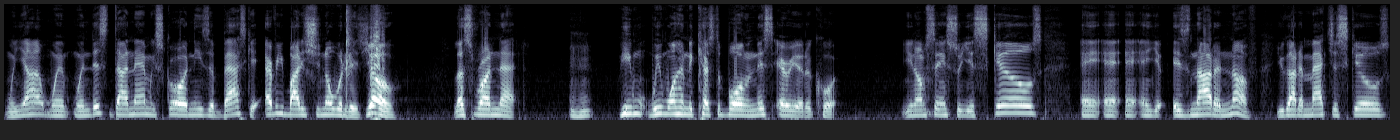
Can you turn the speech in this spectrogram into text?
When y'all, when when this dynamic scorer needs a basket, everybody should know what it is. Yo, let's run that. mm-hmm. He, we want him to catch the ball in this area of the court. You know what I'm saying? So your skills and, and, and, and your, is not enough. You got to match your skills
